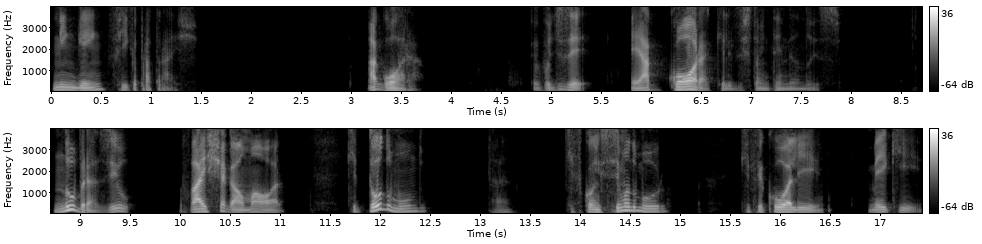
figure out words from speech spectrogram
Ninguém fica para trás. Agora. Eu vou dizer, é agora que eles estão entendendo isso. No Brasil, vai chegar uma hora que todo mundo né, que ficou em cima do muro, que ficou ali meio que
